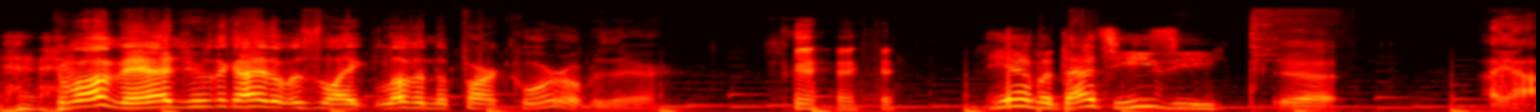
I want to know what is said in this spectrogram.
Come on, man! You're the guy that was like loving the parkour over there. Yeah, but that's easy. Yeah. Ah, yeah.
